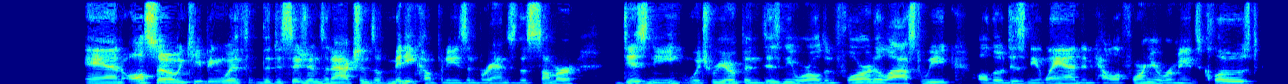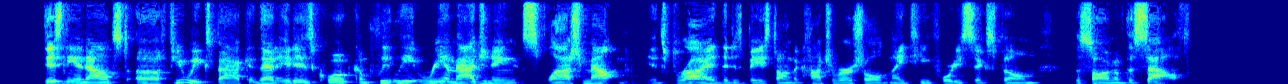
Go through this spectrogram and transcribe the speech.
And also, in keeping with the decisions and actions of many companies and brands this summer, Disney, which reopened Disney World in Florida last week, although Disneyland in California remains closed, Disney announced a few weeks back that it is, quote, completely reimagining Splash Mountain, its ride that is based on the controversial 1946 film, The Song of the South.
